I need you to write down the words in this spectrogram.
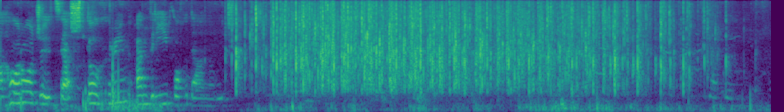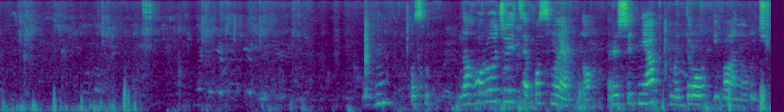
Нагороджується Штогрин Андрій Богданович. Нагороджується посмертно Решетняк Дмитро Іванович.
